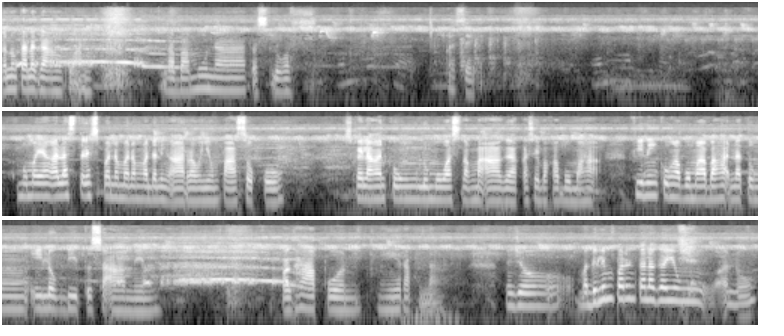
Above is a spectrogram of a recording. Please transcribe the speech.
Ganun talaga ang kuan. Laba muna, tas luwas. Kasi, mamayang alas 3 pa naman ng madaling araw yung pasok ko. So, kailangan kong lumuwas ng maaga kasi baka bumaha. Feeling ko nga bumabaha na tong ilog dito sa amin. Paghapon, mahirap na. Medyo madilim pa rin talaga yung ano.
